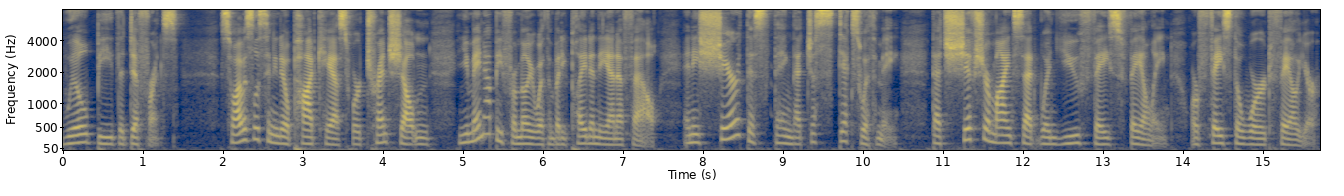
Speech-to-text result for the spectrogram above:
will be the difference. So I was listening to a podcast where Trent Shelton, you may not be familiar with him, but he played in the NFL, and he shared this thing that just sticks with me that shifts your mindset when you face failing or face the word failure.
